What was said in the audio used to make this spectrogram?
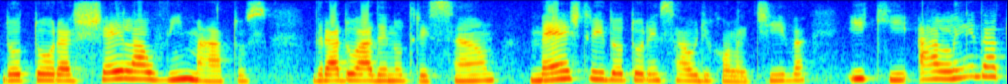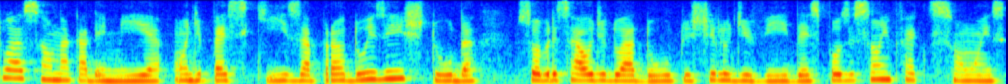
doutora Sheila Alvim Matos, graduada em nutrição, mestre e doutora em saúde coletiva e que, além da atuação na academia, onde pesquisa, produz e estuda sobre saúde do adulto, estilo de vida, exposição a infecções,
